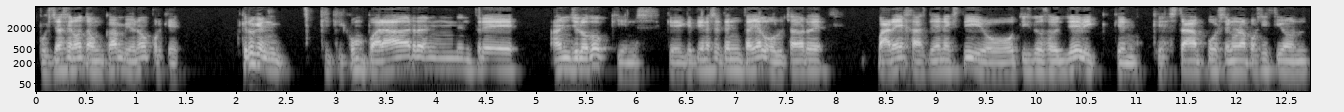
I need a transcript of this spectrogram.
pues ya se nota un cambio, ¿no? Porque creo que, que, que comparar en- entre Angelo Dawkins, que, que tiene 70 y algo, luchador de parejas de NXT o Otis Dozojevic, que, que está pues en una posición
